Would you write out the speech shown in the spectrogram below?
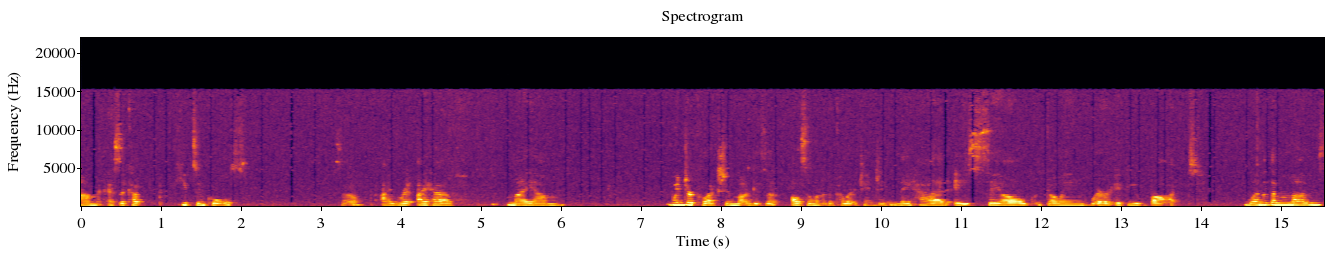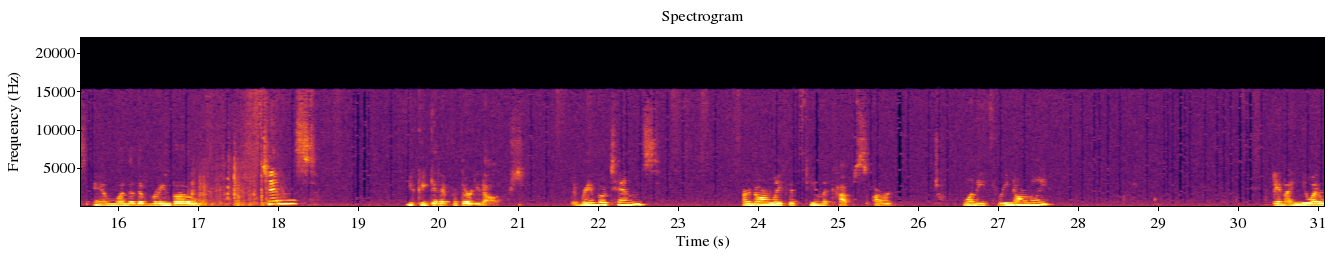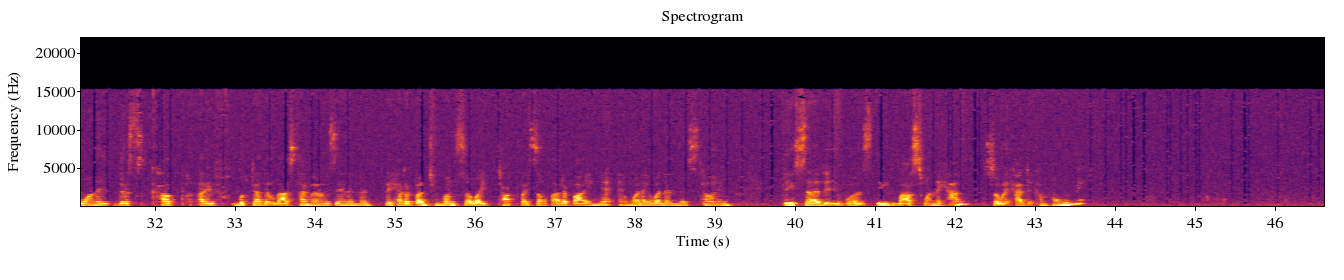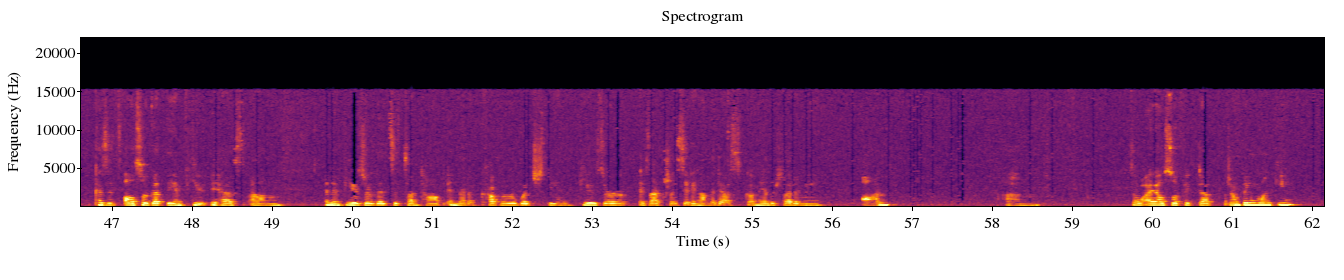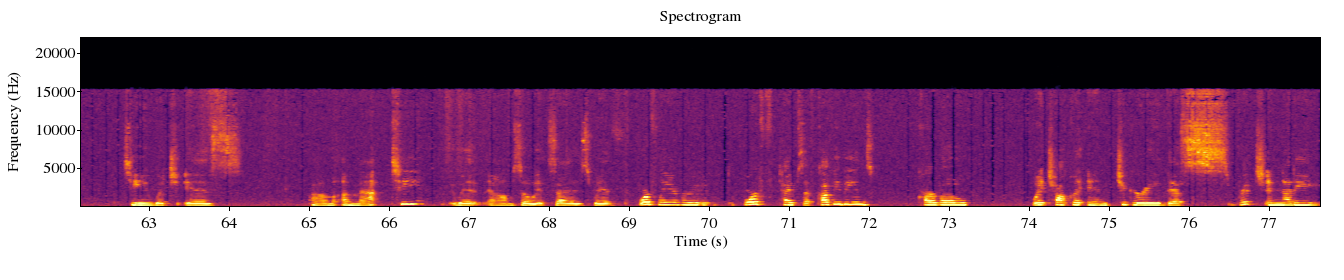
um, as the cup heats and cools. So I I have my um, winter collection mug is a, also one of the color changing. They had a sale going where if you bought one of the mugs and one of the rainbow tins, you could get it for thirty dollars. The rainbow tins are normally fifteen. The cups are twenty three normally and I knew I wanted this cup. I've looked at it last time I was in, and then they had a bunch of them, so I talked myself out of buying it. And when I went in this time, they said it was the last one they had, so it had to come home with me. Because it's also got the infu- it has um, an infuser that sits on top, and then a cover, which the infuser is actually sitting on the desk on the other side of me, on. Um, so I also picked up Jumping Monkey tea, which is um, a mate tea with um, so it says with four flavor, four types of coffee beans, carob, white chocolate, and chicory. This rich and nutty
